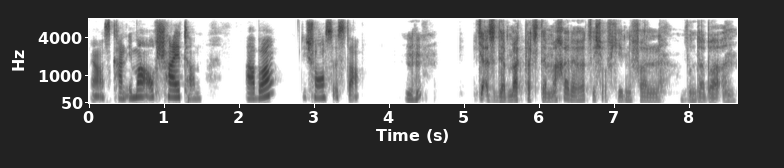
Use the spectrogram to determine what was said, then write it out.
Ja, es kann immer auch scheitern. Aber die Chance ist da. Mhm. Ja, also der Marktplatz der Macher, der hört sich auf jeden Fall wunderbar an.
